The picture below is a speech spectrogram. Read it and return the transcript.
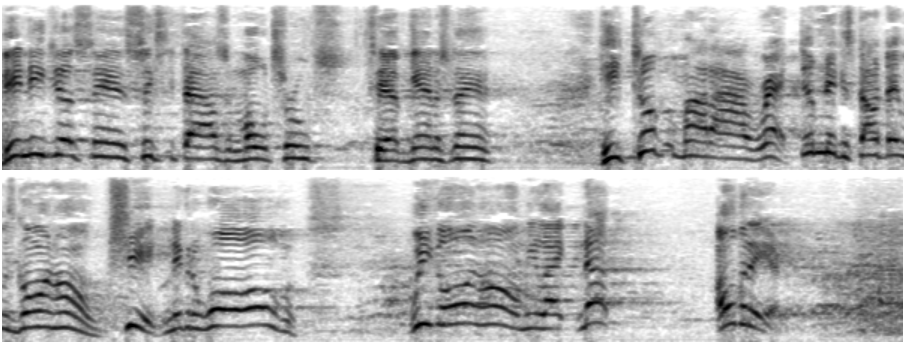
Didn't he just send 60,000 more troops to Afghanistan? He took them out of Iraq. Them niggas thought they was going home. Shit, nigga, the war over. We going home. He like, nope, over there.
